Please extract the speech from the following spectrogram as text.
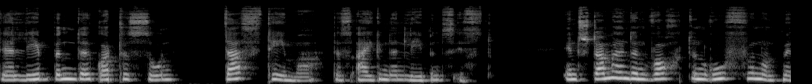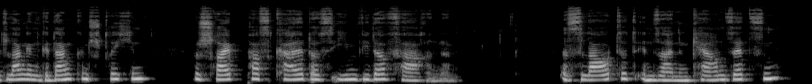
der lebende Gottessohn, das Thema des eigenen Lebens ist. In stammelnden Worten, Rufen und mit langen Gedankenstrichen beschreibt Pascal das ihm Widerfahrene. Es lautet in seinen Kernsätzen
